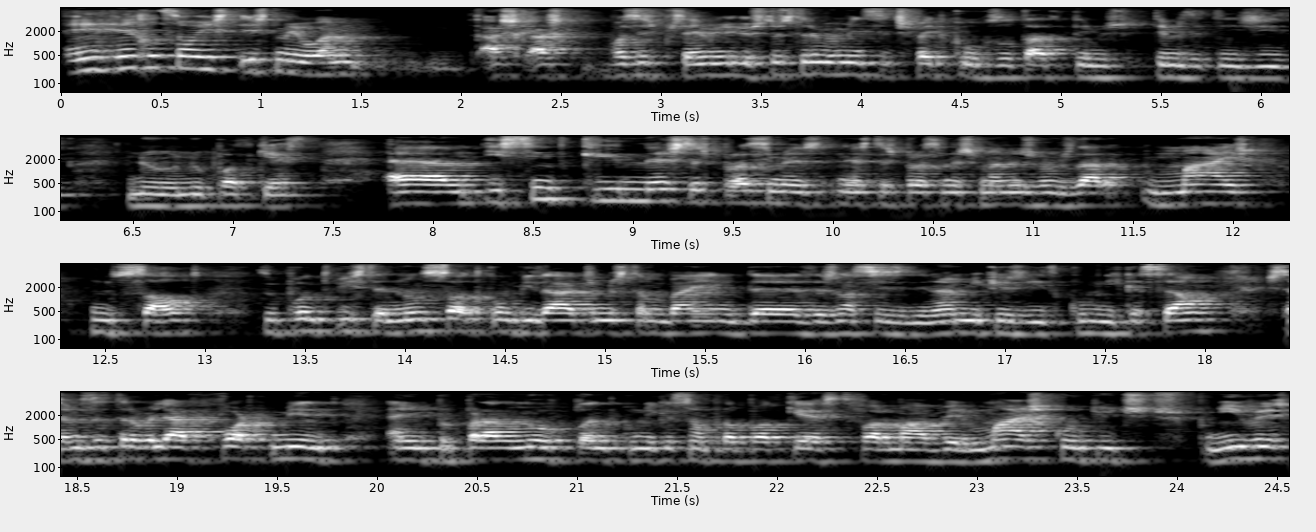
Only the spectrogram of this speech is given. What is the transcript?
em, em relação a este, este meio ano, acho, acho que vocês percebem, eu estou extremamente satisfeito com o resultado que temos, temos atingido no, no podcast e sinto que nestas próximas, nestas próximas semanas vamos dar mais um salto do ponto de vista não só de convidados, mas também da, das nossas dinâmicas e de comunicação. Estamos a trabalhar fortemente em preparar um novo plano de comunicação para o podcast de forma a haver mais conteúdos disponíveis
